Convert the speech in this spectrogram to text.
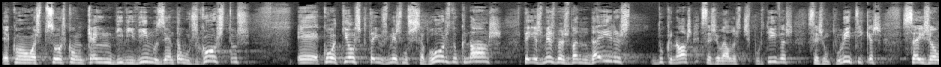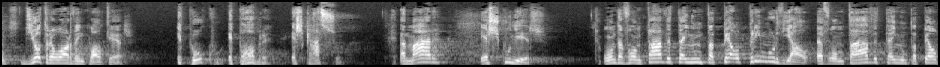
é com as pessoas com quem dividimos então os gostos, é com aqueles que têm os mesmos sabores do que nós, têm as mesmas bandeiras do que nós, sejam elas desportivas, sejam políticas, sejam de outra ordem qualquer. É pouco, é pobre, é escasso. Amar é escolher onde a vontade tem um papel primordial. A vontade tem um papel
